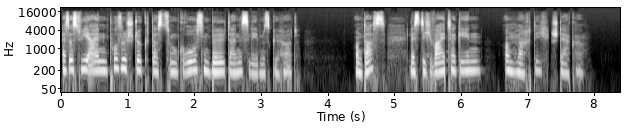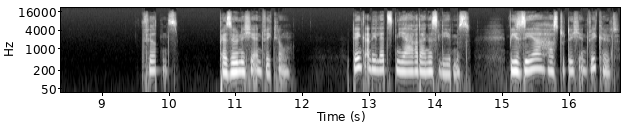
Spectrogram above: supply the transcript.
Es ist wie ein Puzzlestück, das zum großen Bild deines Lebens gehört. Und das lässt dich weitergehen und macht dich stärker. Viertens. Persönliche Entwicklung. Denk an die letzten Jahre deines Lebens. Wie sehr hast du dich entwickelt?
